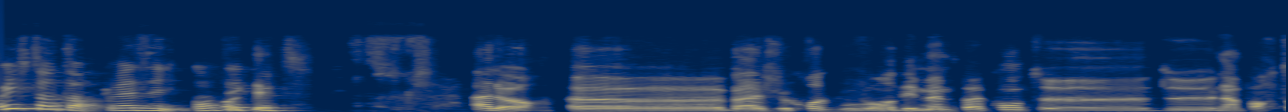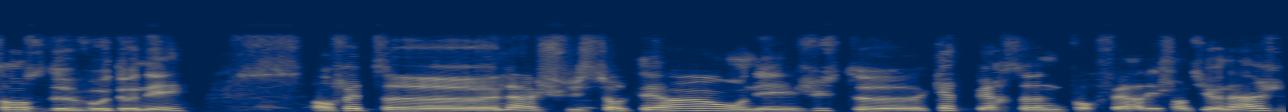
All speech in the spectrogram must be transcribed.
Oui, je t'entends. Vas-y, on t'écoute. Alors, euh, bah, je crois que vous vous rendez même pas compte euh, de l'importance de vos données. En fait, euh, là, je suis sur le terrain. On est juste euh, quatre personnes pour faire l'échantillonnage.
